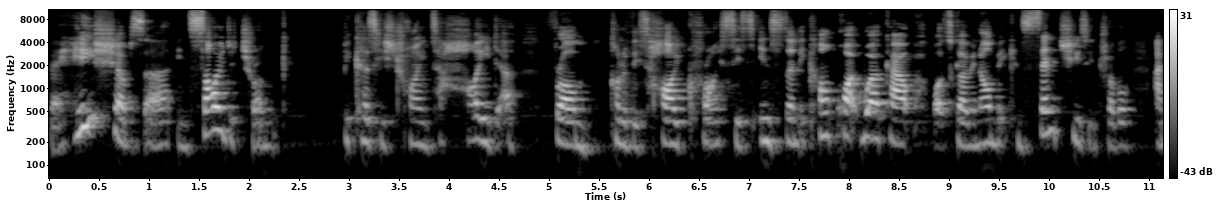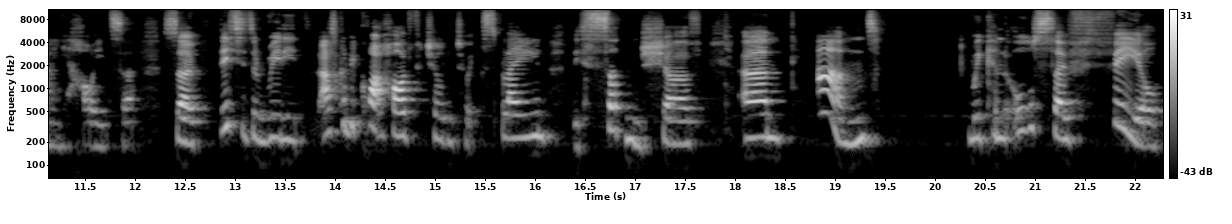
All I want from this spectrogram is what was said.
but he shoves her inside a trunk because he's trying to hide her from kind of this high crisis incident. He can't quite work out what's going on, but he can sense she's in trouble and he hides her. So this is a really, that's going to be quite hard for children to explain, this sudden shove. Um, and we can also feel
